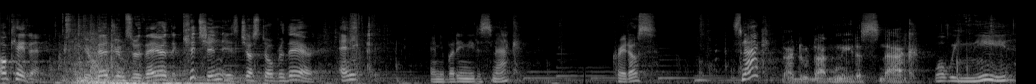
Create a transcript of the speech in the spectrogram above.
Okay then. Your bedrooms are there, the kitchen is just over there. Any... Anybody need a snack? Kratos? Snack? I do not need a snack. What we need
